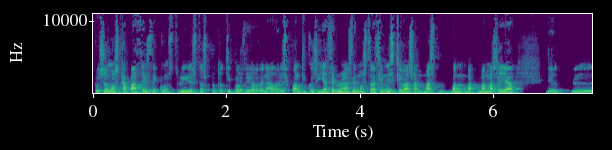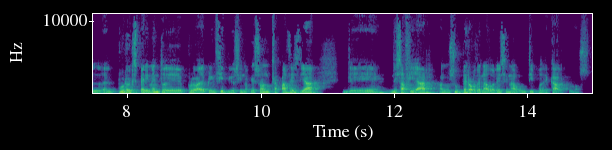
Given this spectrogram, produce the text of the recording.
pues somos capaces de construir estos prototipos de ordenadores cuánticos y hacer unas demostraciones que van más, van, más allá del puro experimento de prueba de principio, sino que son capaces ya de desafiar a los superordenadores en algún tipo de cálculos.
